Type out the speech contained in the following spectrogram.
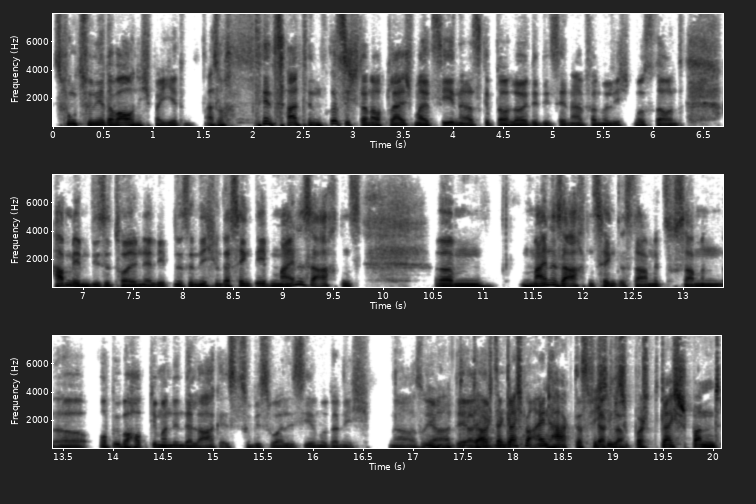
Es funktioniert aber auch nicht bei jedem. Also den Zahn, den muss ich dann auch gleich mal ziehen. Es gibt auch Leute, die sehen einfach nur Lichtmuster und haben eben diese tollen Erlebnisse nicht. Und das hängt eben meines Erachtens ähm, meines Erachtens hängt es damit zusammen, äh, ob überhaupt jemand in der Lage ist zu visualisieren oder nicht. Ja, also ja, jemand, darf ich da gleich mal einhaken? Das finde ich ja, super gleich spannend,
